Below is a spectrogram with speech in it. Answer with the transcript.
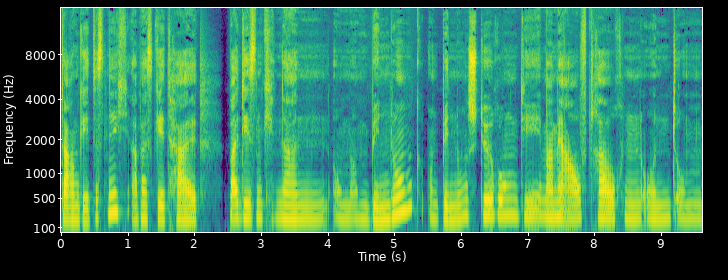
Darum geht es nicht. Aber es geht halt bei diesen Kindern um, um Bindung und Bindungsstörungen, die immer mehr auftauchen und um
